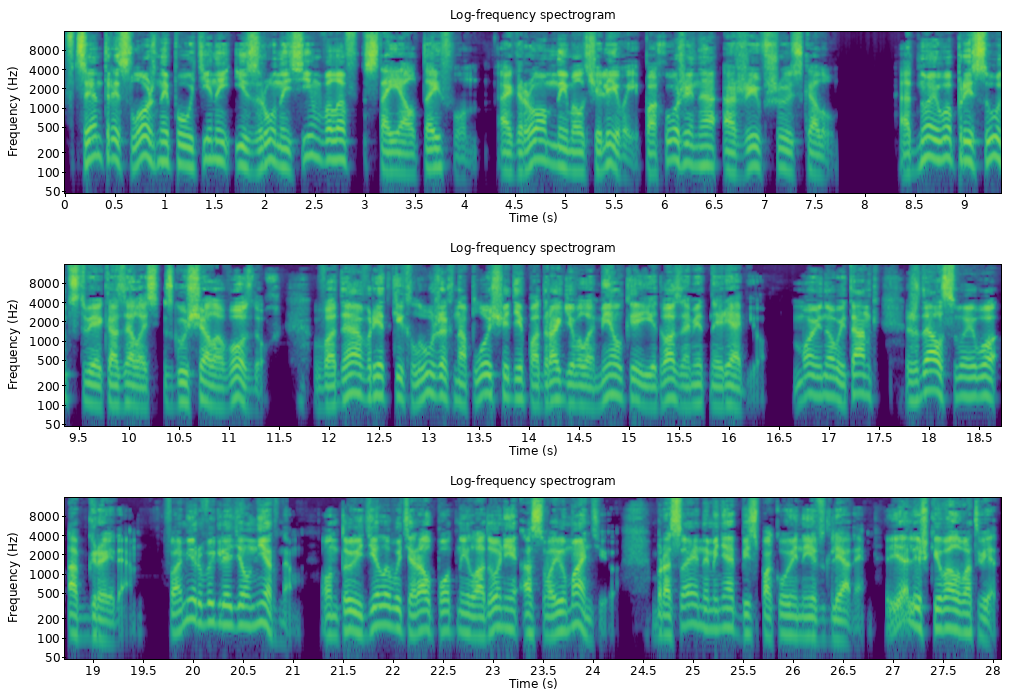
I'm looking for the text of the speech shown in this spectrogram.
В центре сложной паутины из рун и символов стоял тайфун, огромный, молчаливый, похожий на ожившую скалу. Одно его присутствие, казалось, сгущало воздух. Вода в редких лужах на площади подрагивала мелкой, едва заметной рябью. Мой новый танк ждал своего апгрейда. Фамир выглядел нервным. Он то и дело вытирал потные ладони о свою мантию, бросая на меня беспокойные взгляды. Я лишь кивал в ответ.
